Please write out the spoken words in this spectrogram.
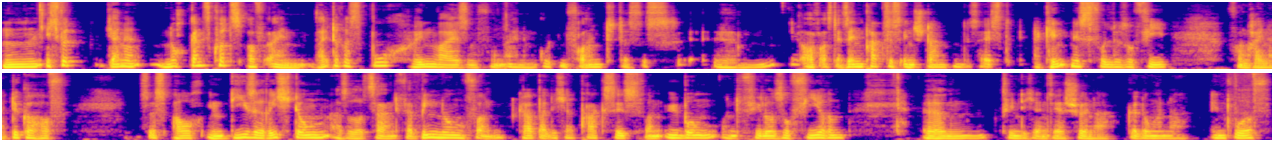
Hm, ich würde gerne noch ganz kurz auf ein weiteres Buch hinweisen von einem guten Freund. Das ist ähm, auch aus der Zen-Praxis entstanden. Das heißt Erkenntnisphilosophie von Rainer Dückerhoff. Es ist auch in diese Richtung, also sozusagen die Verbindung von körperlicher Praxis, von Übung und Philosophieren, ähm, finde ich ein sehr schöner, gelungener Entwurf,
